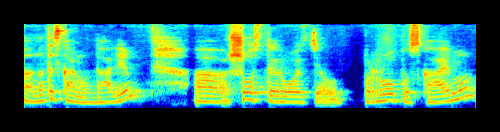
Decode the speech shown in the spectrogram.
Натискаємо далі. Шостий розділ пропускаємо.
